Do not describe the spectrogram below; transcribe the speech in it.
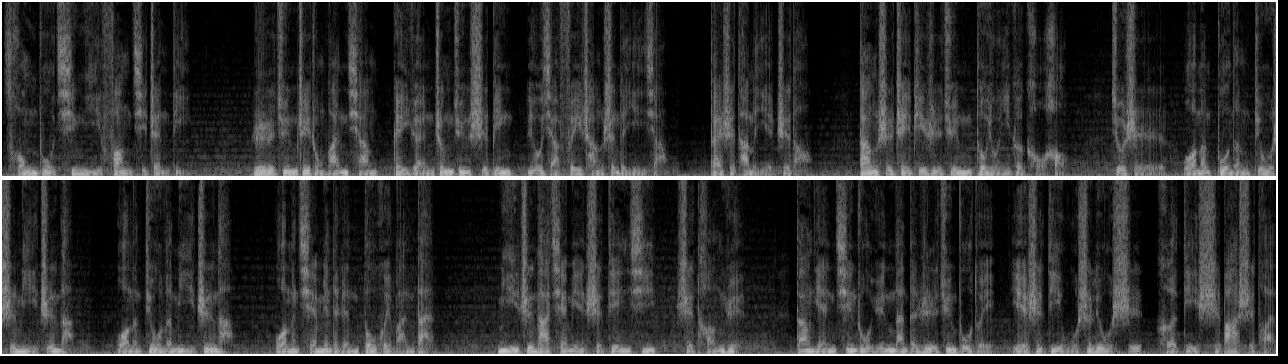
从不轻易放弃阵地。日军这种顽强给远征军士兵留下非常深的印象，但是他们也知道。当时这批日军都有一个口号，就是我们不能丢失密支那，我们丢了密支那，我们前面的人都会完蛋。密支那前面是滇西，是腾越，当年侵入云南的日军部队也是第五十六师和第十八师团。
